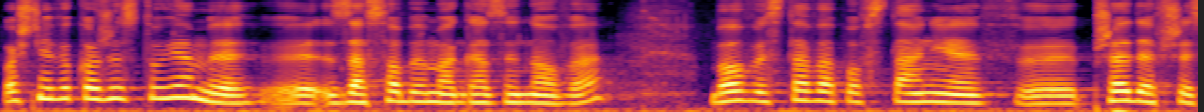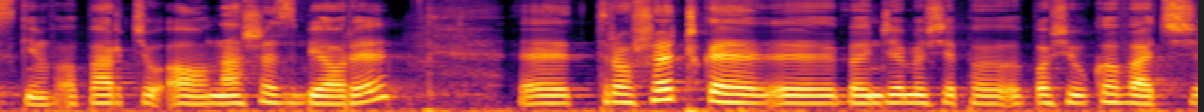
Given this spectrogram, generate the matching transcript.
Właśnie wykorzystujemy y, zasoby magazynowe, bo wystawa powstanie w, przede wszystkim w oparciu o nasze zbiory. Y, Troszeczkę y, będziemy się po- posiłkować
